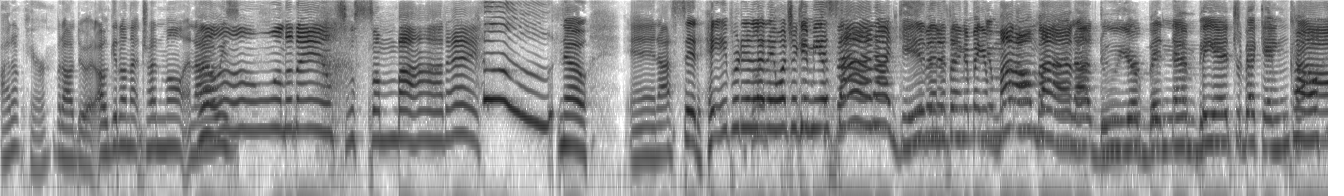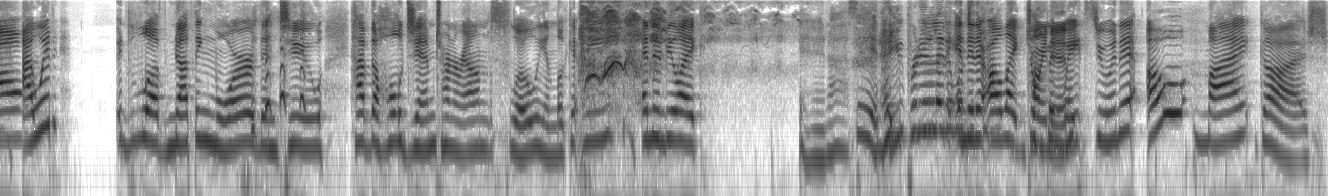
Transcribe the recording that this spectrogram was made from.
I don't care. but I'll do it. I'll get on that treadmill, and I always want to dance with somebody. no. And I said, "Hey, pretty lady, won't you give me a sign? I'd give anything to make you mine on mine. I'd do your bidding and be at your beck and call." I would love nothing more than to have the whole gym turn around slowly and look at me, and then be like. And I said, "Hey, you pretty lady," and then they're all like Join jumping in. weights, doing it. Oh my gosh!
